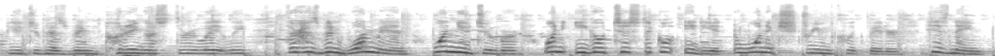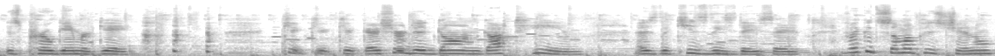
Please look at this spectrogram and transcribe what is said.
Crap YouTube has been putting us through lately, there has been one man, one YouTuber, one egotistical idiot, and one extreme clickbaiter. His name is Pro Gamer Gay. kick, kick, kick. I sure did gone got him, as the kids these days say. If I could sum up his channel,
